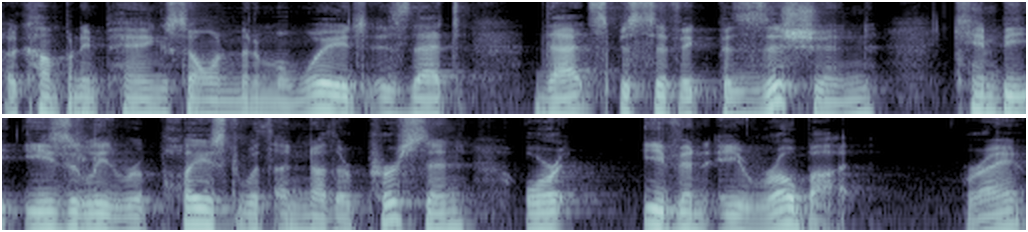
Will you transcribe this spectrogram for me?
a company paying someone minimum wage is that that specific position can be easily replaced with another person or even a robot, right?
